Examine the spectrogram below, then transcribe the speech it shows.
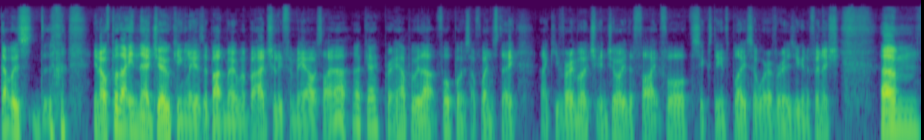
that was you know I've put that in there jokingly as a bad moment, but actually for me I was like, oh okay, pretty happy with that. Four points off Wednesday. Thank you very much. Enjoy the fight for 16th place or wherever it is you're going to finish. Um,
